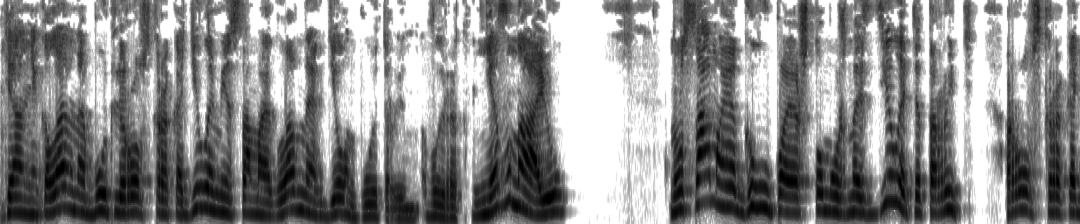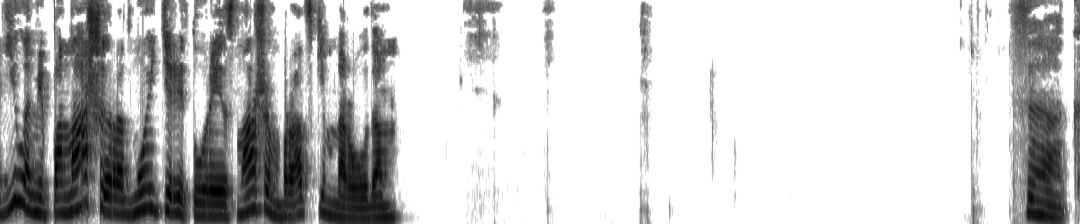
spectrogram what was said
Диана Николаевна, будет ли ров с крокодилами самое главное, где он будет рым, вырыт? Не знаю. Но самое глупое, что можно сделать, это рыть ров с крокодилами по нашей родной территории с нашим братским народом. Так.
